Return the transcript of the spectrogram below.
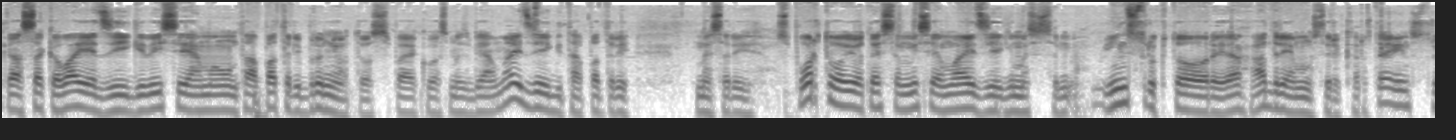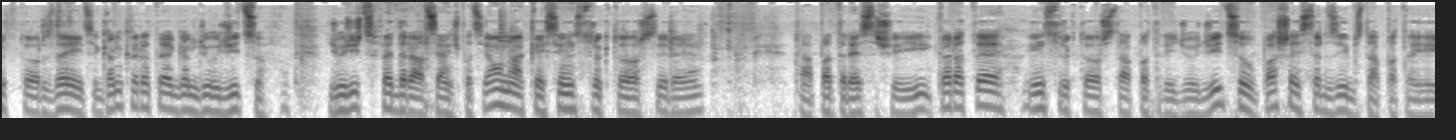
Kā saka, vajadzīgi visiem, un tāpat arī bruņotos spēkos mēs bijām vajadzīgi. Tāpat arī mēs arī sportojot, esam visiem vajadzīgi. Mēs esam instruktori. Ja? Adriem mums ir karatē instruktors, Deicis, gan karatē, gan džudžitsu. Džudžitsu federācijā viņš pats jaunākais instruktors ir. Ja? Tāpat arī es esmu karatē instruktors, tāpat arī džudžitsu, pašaizsardzības, tāpat arī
